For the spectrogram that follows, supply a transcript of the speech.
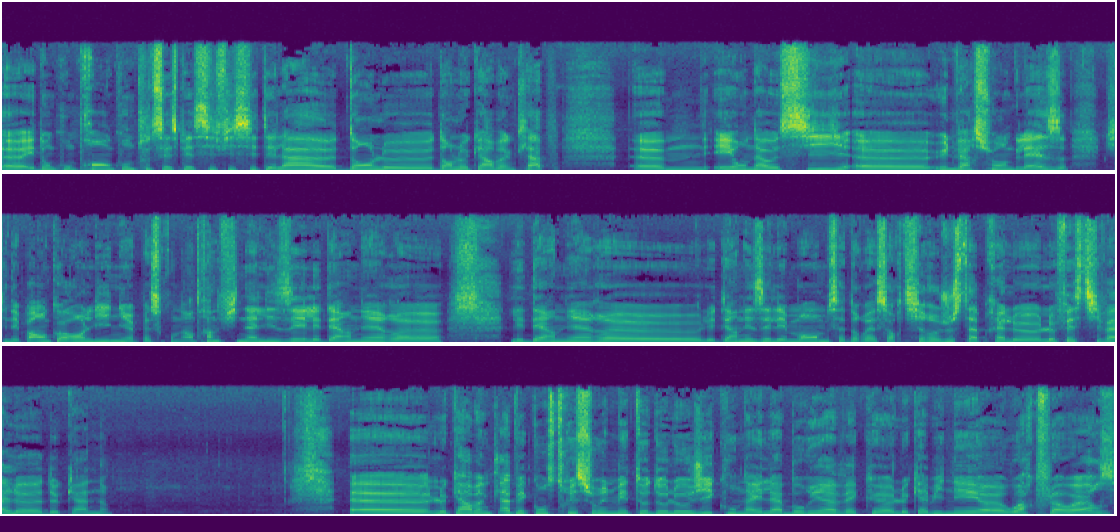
Euh, et donc, on prend en compte toutes ces spécificités-là euh, dans le, dans le Carbon Clap. Euh, et on a aussi euh, une version anglaise qui n'est pas encore en ligne parce qu'on est en train de finaliser les dernières, euh, les dernières, euh, les derniers éléments, mais ça devrait sortir juste après le, le festival de Cannes. Euh, le Carbon Clap est construit sur une méthodologie qu'on a élaborée avec euh, le cabinet euh, Workflowers,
